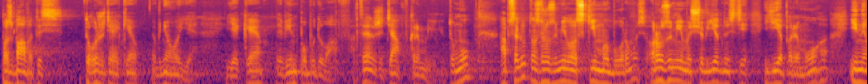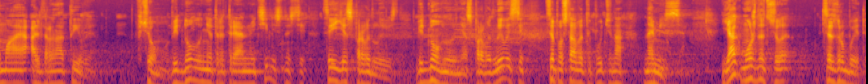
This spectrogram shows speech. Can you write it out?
позбавитись того життя, яке в нього є, яке він побудував. А це життя в Кремлі. Тому абсолютно зрозуміло, з ким ми боремось. Розуміємо, що в єдності є перемога і немає альтернативи в цьому. Відновлення територіальної цілісності це і є справедливість. Відновлення справедливості це поставити Путіна на місце. Як можна це, це зробити?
